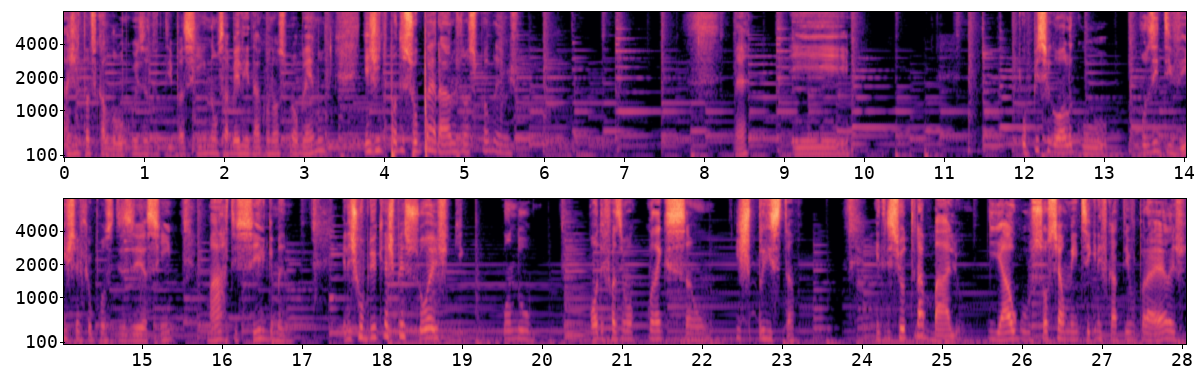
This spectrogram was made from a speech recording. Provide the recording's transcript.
A gente pode ficar louco, coisa do tipo assim, não saber lidar com o nosso problema, e a gente pode superar os nossos problemas. Né? E o psicólogo positivista, que eu posso dizer assim, Marty Seligman, ele descobriu que as pessoas que quando podem fazer uma conexão explícita entre seu trabalho e algo socialmente significativo para elas,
